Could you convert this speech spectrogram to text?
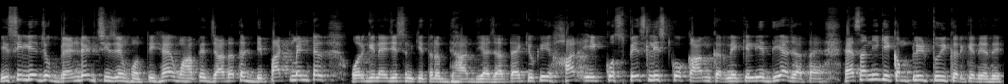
इसीलिए जो ब्रांडेड चीज़ें होती है, वहाँ पर ज़्यादातर डिपार्टमेंटल ऑर्गेनाइजेशन की तरफ़ ध्यान दिया जाता है, क्योंकि हर एक को स्पेशलिस्ट को काम करने के लिए दिया जाता है। ऐसा नहीं कि कंप्लीट तू ही करके दे दे।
